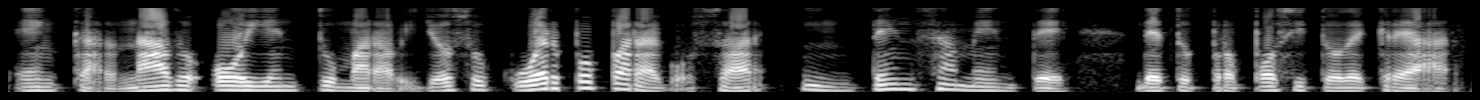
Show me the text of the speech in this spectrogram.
encarnado hoy en tu maravilloso cuerpo para gozar intensamente de tu propósito de crear.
